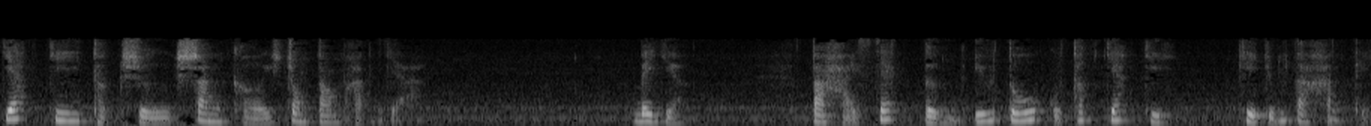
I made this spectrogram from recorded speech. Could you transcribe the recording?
giác chi thật sự sanh khởi trong tâm hành giả. Bây giờ, ta hãy xét từng yếu tố của thất giác chi khi chúng ta hành thiện.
